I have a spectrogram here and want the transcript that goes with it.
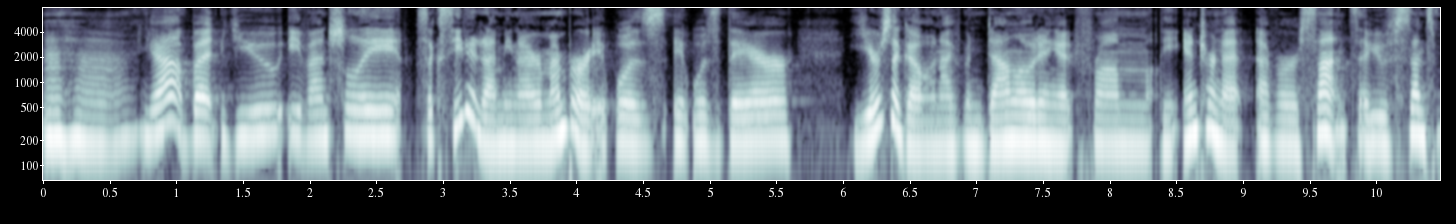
Mm-hmm. Yeah, but you eventually succeeded. I mean, I remember it was it was there years ago, and I've been downloading it from the internet ever since. You've since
